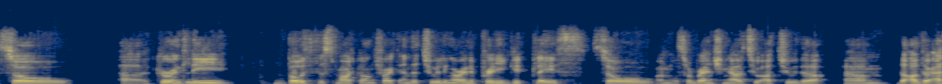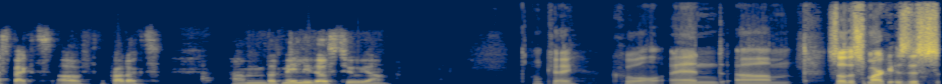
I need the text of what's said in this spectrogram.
so uh, currently, both the smart contract and the tooling are in a pretty good place. So I'm also branching out to uh, to the um, the other aspects of the product, um, but mainly those two. Yeah. Okay, cool. And um, so the smart is this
